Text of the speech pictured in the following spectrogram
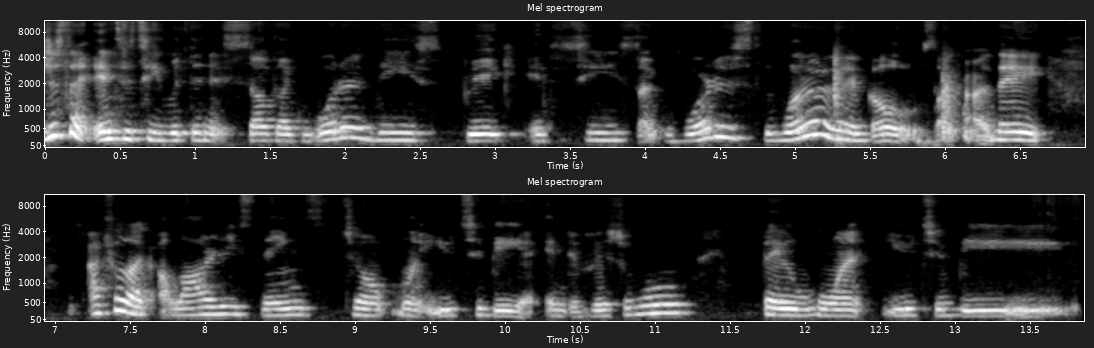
just an entity within itself like what are these big entities? Like what is what are their goals? Like are they i feel like a lot of these things don't want you to be an individual. They want you to be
